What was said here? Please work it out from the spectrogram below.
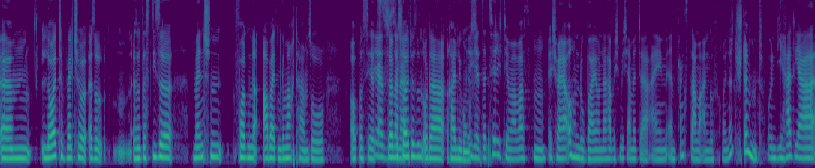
ähm, Leute, welche, also, also dass diese Menschen folgende Arbeiten gemacht haben, so ob es jetzt ja, Serviceleute sind oder Reinigungs. Jetzt erzähle ich dir mal was. Hm. Ich war ja auch in Dubai und da habe ich mich ja mit der einen Empfangsdame angefreundet. Stimmt. Und die hat ja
